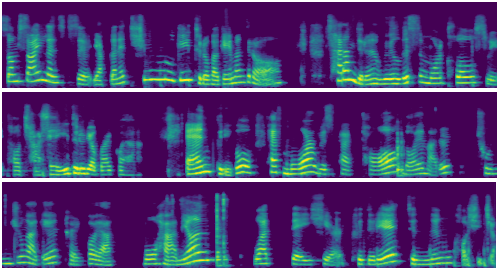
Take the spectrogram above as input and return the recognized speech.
some silence 약간의 침묵이 들어가게 만들어. 사람들은 will listen more closely 더 자세히 들으려고 할 거야. And 그리고 have more respect 더 너의 말을 존중하게 될 거야. 뭐 하면 what they hear 그들의 듣는 것이죠.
